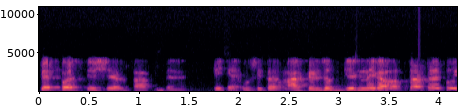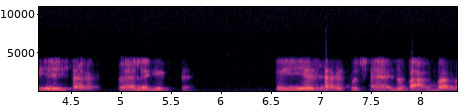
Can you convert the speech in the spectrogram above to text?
पेपर्स के शेयर भागते हैं। ठीक है उसी तरह मार्केट जब गिरने का वक्त आता है तो यही सारे पहले गिरते हैं। तो ये सारे कुछ है जो बार बार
